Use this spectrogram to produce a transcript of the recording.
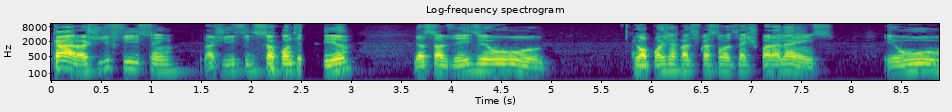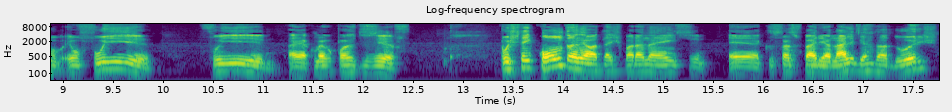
Cara, acho difícil, hein? Acho difícil isso acontecer. Dessa vez eu eu aposto na classificação do Atlético Paranaense. Eu, eu fui, fui é, como é que eu posso dizer? Postei contra né, o Atlético Paranaense, é, que se classificaria na Libertadores.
